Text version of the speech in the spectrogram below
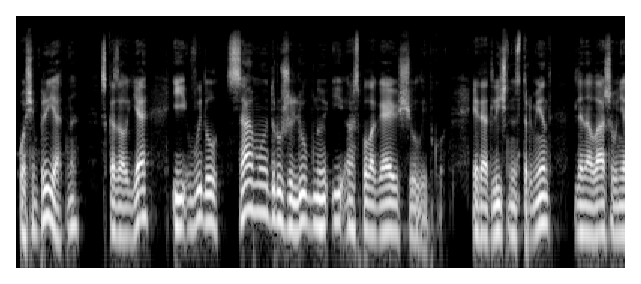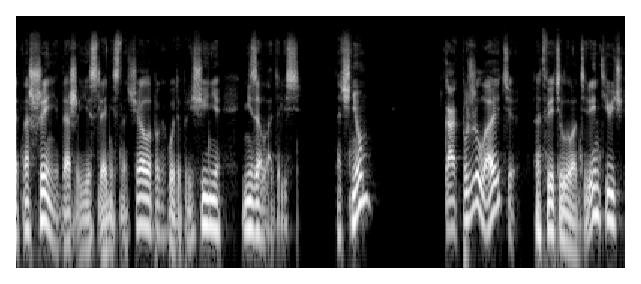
«Очень приятно», — сказал я и выдал самую дружелюбную и располагающую улыбку. Это отличный инструмент для налаживания отношений, даже если они сначала по какой-то причине не заладились. «Начнем?» «Как пожелаете», — ответил Иван Терентьевич,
